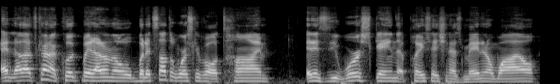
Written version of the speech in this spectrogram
And now that's kind of clickbait, I don't know, but it's not the worst game of all time. It is the worst game that PlayStation has made in a while,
